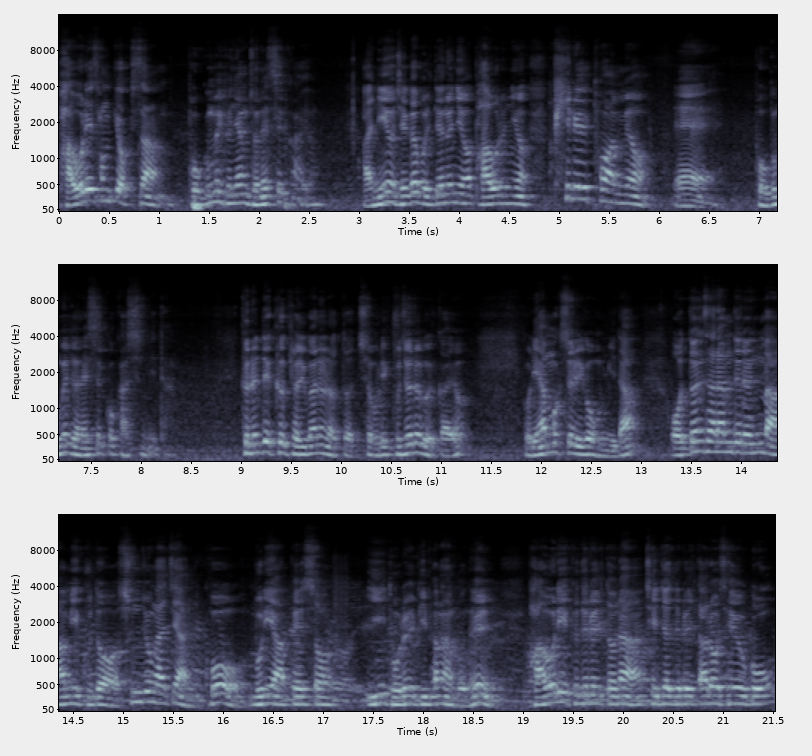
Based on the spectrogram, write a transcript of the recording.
바울의 성격상 복음을 그냥 전했을까요? 아니에요. 제가 볼 때는요, 바울은요, 피를 토하며, 예, 복음을 전했을 것 같습니다. 그런데 그 결과는 어떻죠? 우리 구절을 볼까요? 우리 한 목소리 읽어봅니다. 어떤 사람들은 마음이 굳어 순종하지 않고 무리 앞에서 이 돌을 비방하거늘 바울이 그들을 떠나 제자들을 따로 세우고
